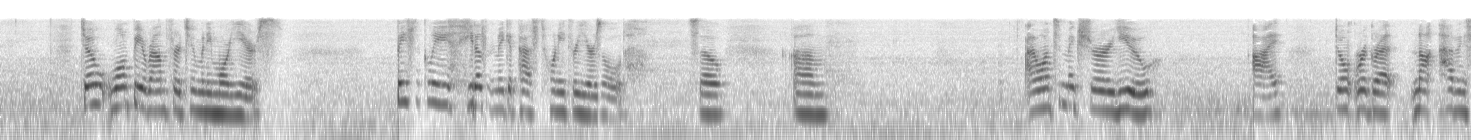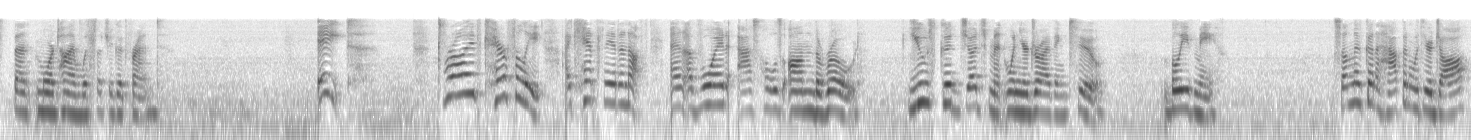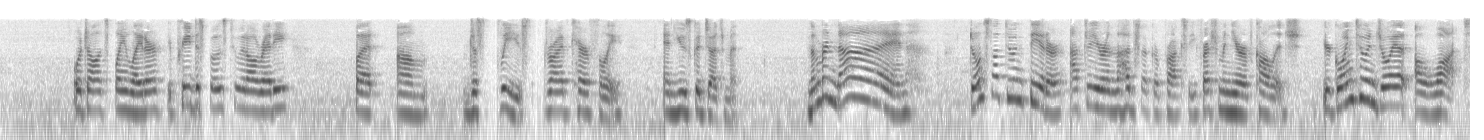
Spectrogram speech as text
Joe won't be around for too many more years. Basically, he doesn't make it past 23 years old. So, um, I want to make sure you, I, don't regret not having spent more time with such a good friend. Drive carefully. I can't say it enough. And avoid assholes on the road. Use good judgment when you're driving too. Believe me. Something's going to happen with your jaw, which I'll explain later. You're predisposed to it already, but um, just please drive carefully and use good judgment. Number nine. Don't stop doing theater after you're in the Hudsucker Proxy freshman year of college. You're going to enjoy it a lot.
